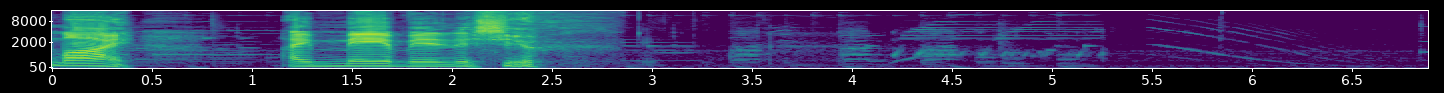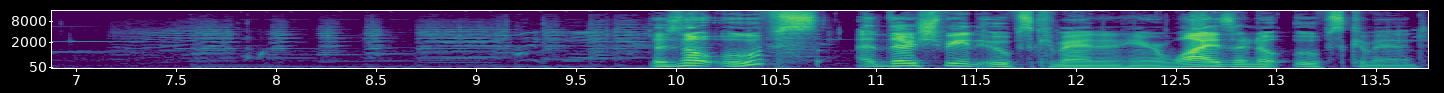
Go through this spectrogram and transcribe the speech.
my! I may have made an issue. There's no oops? There should be an oops command in here. Why is there no oops command?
